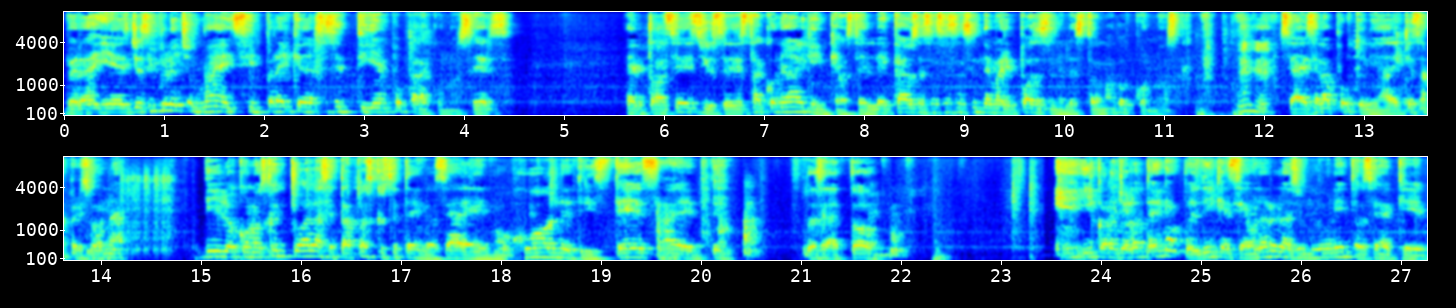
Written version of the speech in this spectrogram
¿verdad? Y es, yo siempre lo he dicho, Mae, siempre hay que darse ese tiempo para conocerse. Entonces, si usted está con alguien que a usted le causa esa sensación de mariposas en el estómago, conozca. O sea, esa es la oportunidad de que esa persona y lo conozca en todas las etapas que usted tenga, o sea, de enojón, de tristeza, de, de- o sea, todo. Y, y cuando yo lo tenga, pues di que sea una relación muy bonita, o sea, que,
